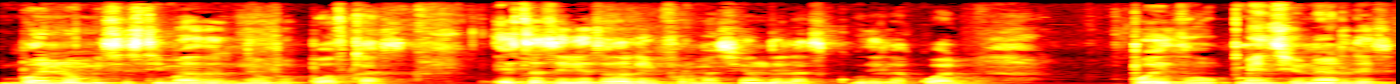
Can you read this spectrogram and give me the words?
Bueno, mis estimados neuropodcasts, esta sería toda la información de, de la cual puedo mencionarles.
